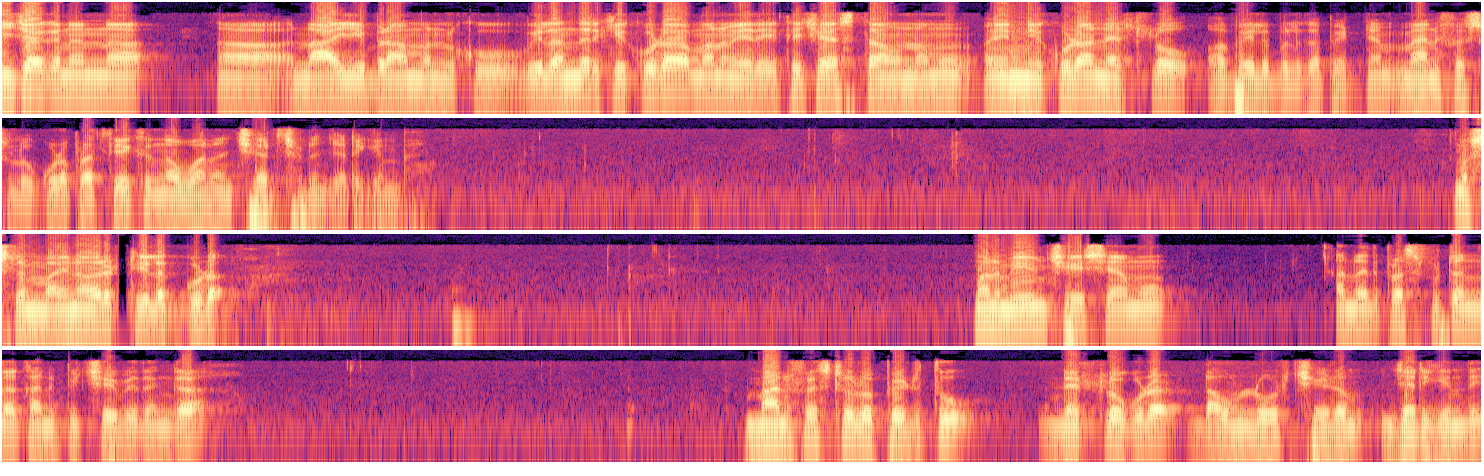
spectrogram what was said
ఈ జగనన్న నాయి బ్రాహ్మణులకు వీళ్ళందరికీ కూడా మనం ఏదైతే చేస్తూ ఉన్నామో అవన్నీ కూడా నెట్లో అవైలబుల్గా పెట్టాం మేనిఫెస్టోలో కూడా ప్రత్యేకంగా వాళ్ళని చేర్చడం జరిగింది. ముస్లిం మైనారిటీలకు కూడా మనం ఏం చేశాము? అన్నది ప్రస్ఫుటంగా కనిపించే విధంగా మేనిఫెస్టోలో పెడుతూ నెట్లో కూడా డౌన్లోడ్ చేయడం జరిగింది.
